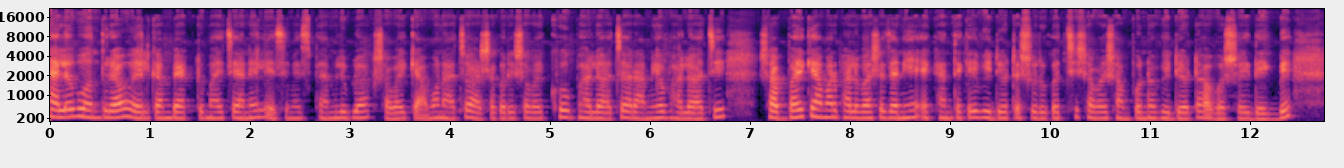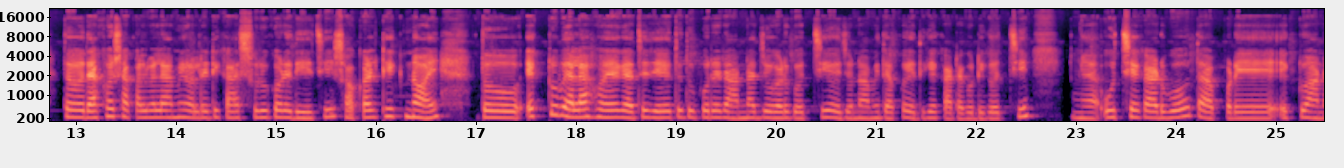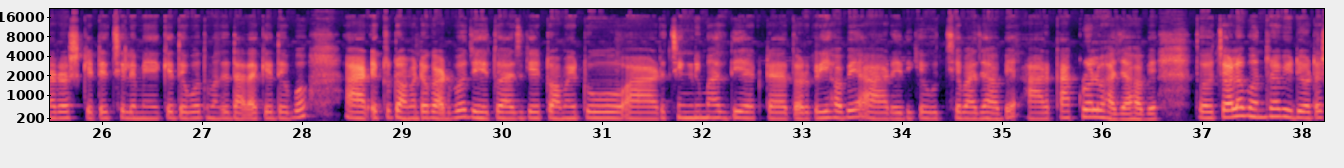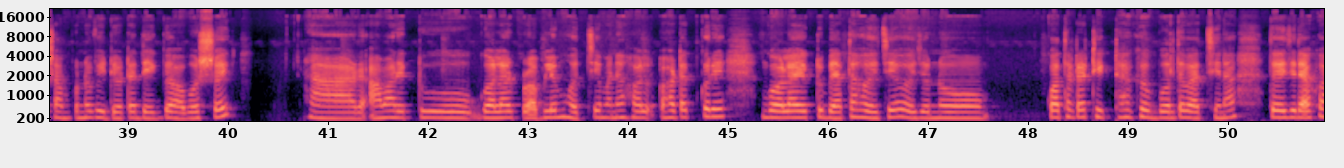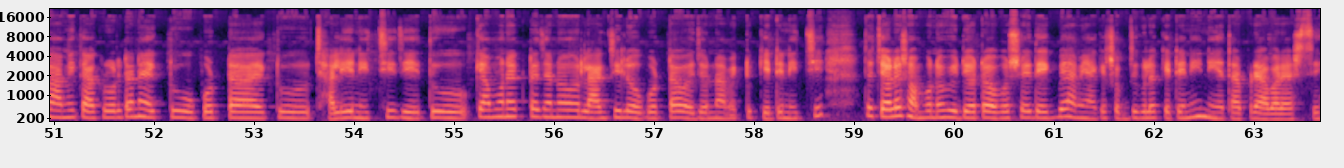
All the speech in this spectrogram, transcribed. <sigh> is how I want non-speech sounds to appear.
Hello বন্ধুরা, welcome back to my channel S M S family blog. সবাই কেমন আছো? আশা করি সবাই খুব ভালো আছো আর আমিও ভালো আছি। সবাইকে আমার ভালোবাসা জানিয়ে এখান থেকেই ভিডিওটা শুরু করছি। সবাই সম্পূর্ণ ভিডিওটা অবশ্যই দেখবে। তো দেখো, সকালবেলা আমি অলরেডি কাজ শুরু করে দিয়েছি। সকাল ঠিক নয় তো একটু বেলা হয়ে গেছে, যেহেতু দুপুরে রান্নার জোগাড় করছি, ওই জন্য আমি দেখো এদিকে কাটাকুটি করছি। উচ্ছে কাটবো, তারপরে একটু আনারস কেটে ছেলে মেয়েকে দেবো, তোমাদের দাদাকে দেবো, আর একটু টমেটো কাটবো। যেহেতু আজকে টমেটো আর চিংড়ি মাছ দিয়ে একটা তরকারি হবে, আর এদিকে উচ্ছে ভাজা হবে, আর কাঁকরোল ভাজা হবে। তো চলো বন্ধুরা, ভিডিওটা, সম্পূর্ণ ভিডিওটা দেখবে অবশ্যই। আর আমার একটু গলার প্রবলেম হচ্ছে। মানে হঠাৎ করে গলায় একটু ব্যথা হয়েছে ওই জন্য কথাটা ঠিকঠাক বলতে পারছি না। তো এই যে দেখো, আমি কাঁকরোলটা না একটু ওপরটা একটু ছালিয়ে নিচ্ছি, যেহেতু কেমন একটা যেন লাগছিল ওপরটা ওই জন্য আমি একটু কেটে নিচ্ছি। তো চলো, সম্পূর্ণ ভিডিওটা অবশ্যই দেখবে। আমি আগে সবজিগুলো কেটে নিই, নিয়ে তারপরে আবার আসছি।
